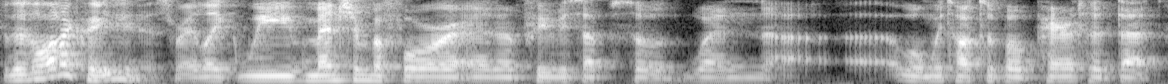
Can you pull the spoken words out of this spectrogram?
there's a lot of craziness, right? Like we've mentioned before in a previous episode when uh, when we talked about parenthood that.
